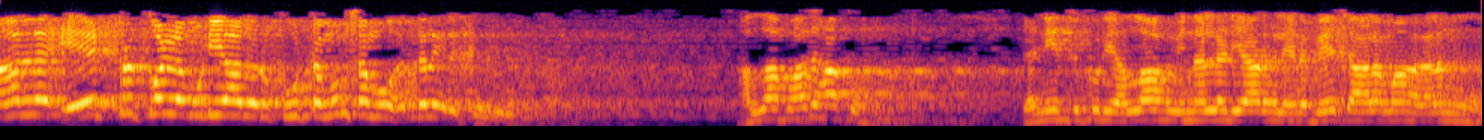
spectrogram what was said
நாள்ல ஏற்றுக்கொள்ள முடியாத ஒரு கூட்டமும் சமூகத்தில் இருக்குது. அல்லாஹ் பாதுகாக்கும். கண்ணியத்துக்குரிய அல்லாஹுவின் நல்லடியார்கள் என பேச ஆழமாக விளங்குங்க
